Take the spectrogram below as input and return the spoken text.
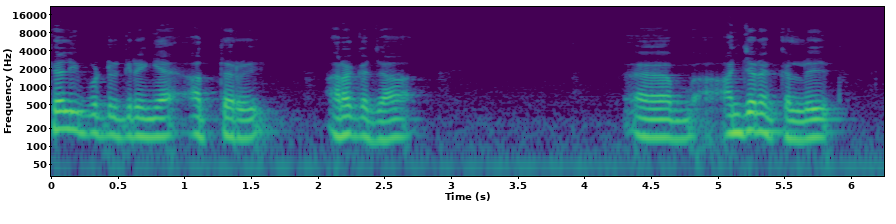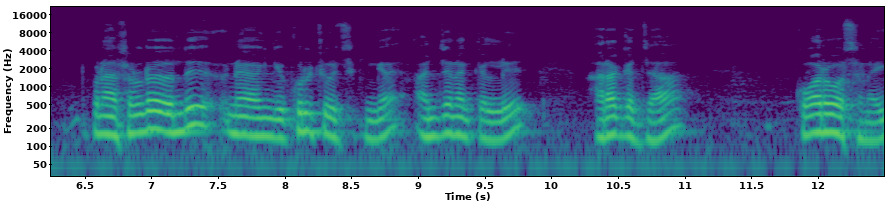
கேள்விப்பட்டிருக்கிறீங்க அத்தர் அரக்கஜா அஞ்சனக்கல் இப்போ நான் சொல்கிறது வந்து நான் இங்கே குறித்து வச்சுக்கோங்க. அஞ்சனக்கல் அரக்கஜா கோரோசனை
